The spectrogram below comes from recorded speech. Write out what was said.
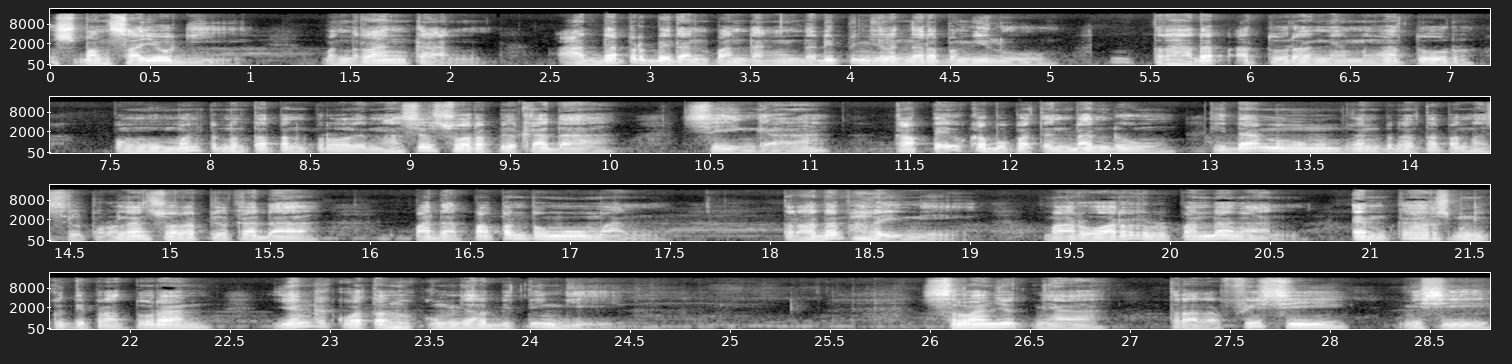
Usman Sayogi, menerangkan ada perbedaan pandangan dari penyelenggara pemilu terhadap aturan yang mengatur pengumuman penetapan perolehan hasil suara pilkada sehingga KPU Kabupaten Bandung tidak mengumumkan penetapan hasil perolehan suara pilkada pada papan pengumuman. Terhadap hal ini, Marwarar berpandangan MK harus mengikuti peraturan yang kekuatan hukumnya lebih tinggi. Selanjutnya, terhadap visi, misi,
